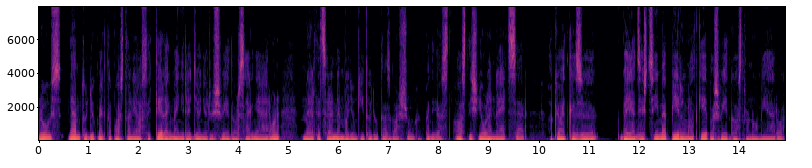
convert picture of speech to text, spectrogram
plusz nem tudjuk megtapasztalni azt, hogy tényleg mennyire gyönyörű Svédország nyáron, mert egyszerűen nem vagyunk itt, hogy utazgassunk, pedig azt, azt is jó lenne egyszer. A következő bejegyzés címe Pillanatkép a svéd gasztronómiáról.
